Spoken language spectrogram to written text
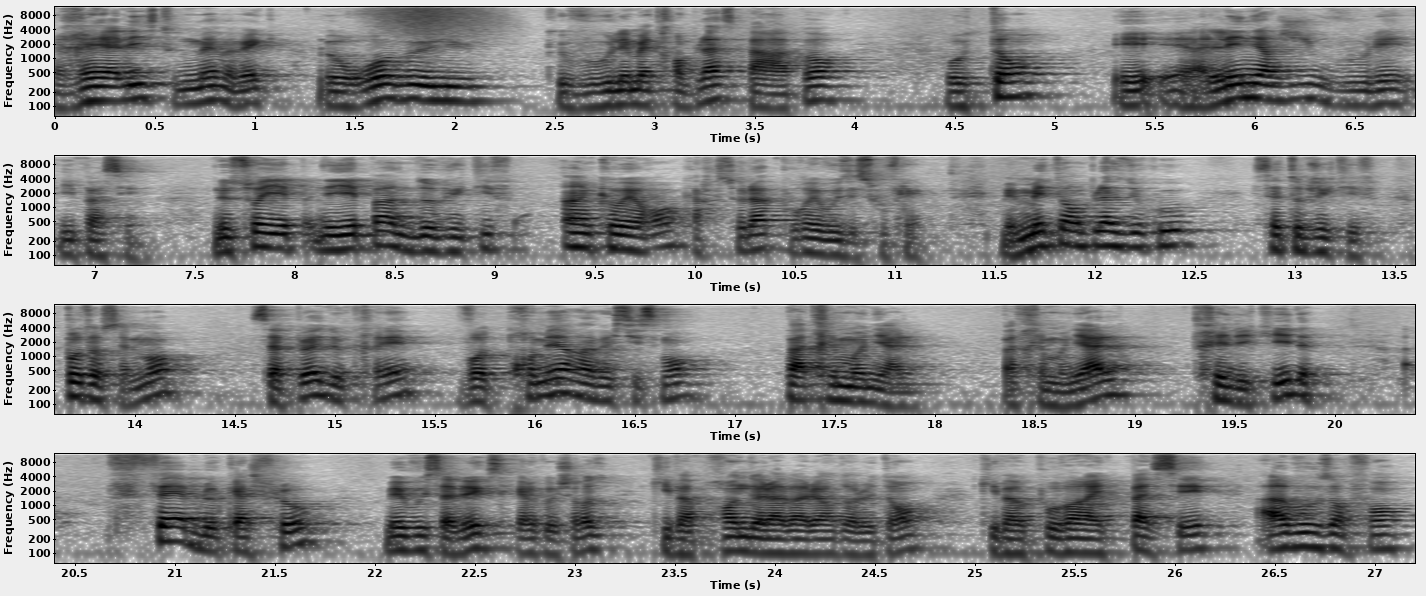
réaliste tout de même avec le revenu que vous voulez mettre en place par rapport au temps et à l'énergie que vous voulez y passer. N'ayez pas un objectif incohérent car cela pourrait vous essouffler. Mais mettez en place du coup cet objectif. Potentiellement, ça peut être de créer votre premier investissement patrimonial. Patrimonial, très liquide, faible cash flow, mais vous savez que c'est quelque chose qui va prendre de la valeur dans le temps, qui va pouvoir être passé à vos enfants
